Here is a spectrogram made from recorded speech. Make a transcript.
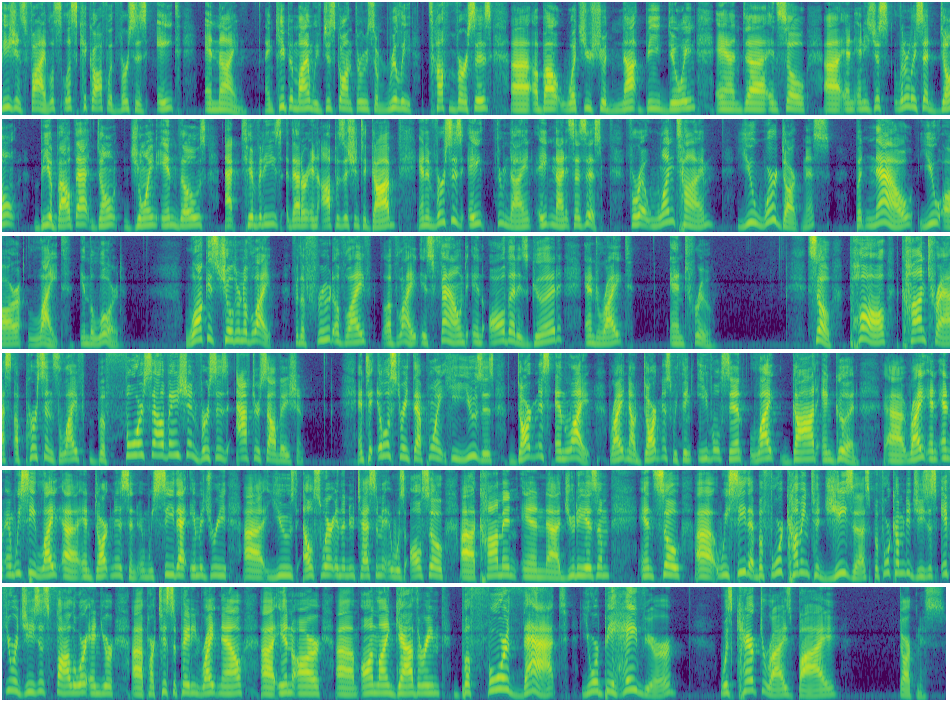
Ephesians 5. Let's let's kick off with verses 8 and 9. And keep in mind, we've just gone through some really tough verses uh, about what you should not be doing, and uh, and so uh, and and he's just literally said, don't be about that. Don't join in those activities that are in opposition to God. And in verses eight through nine, eight and nine, it says this: For at one time you were darkness, but now you are light in the Lord. Walk as children of light for the fruit of life of light is found in all that is good and right and true. So, Paul contrasts a person's life before salvation versus after salvation. And to illustrate that point, he uses darkness and light, right? Now, darkness, we think evil, sin, light, God, and good uh, right? And, and, and we see light uh, and darkness, and, and we see that imagery uh, used elsewhere in the New Testament. It was also uh, common in uh, Judaism. And so uh, we see that before coming to Jesus, before coming to Jesus, if you're a Jesus follower and you're uh, participating right now uh, in our um, online gathering, before that, your behavior was characterized by darkness.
